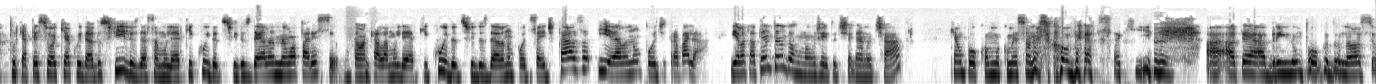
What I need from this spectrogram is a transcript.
porque a pessoa que ia cuidar dos filhos dessa mulher que cuida dos filhos dela não apareceu. Então, aquela mulher que cuida dos filhos dela não pôde sair de casa e ela não pôde trabalhar. E ela está tentando arrumar um jeito de chegar no teatro, que é um pouco como começou nossa conversa aqui, a, até abrindo um pouco do nosso,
